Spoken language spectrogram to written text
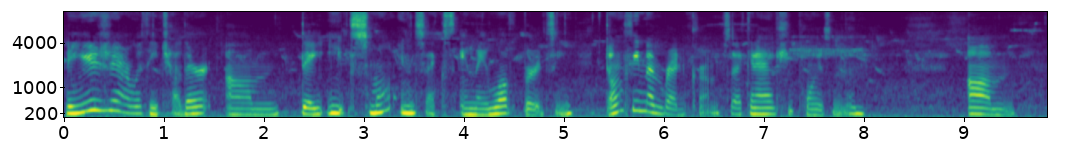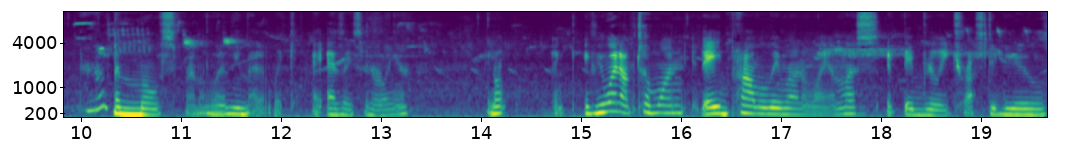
They usually are with each other. Um, they eat small insects and they love birdseed. Don't feed them breadcrumbs. That can actually poison them. Um, they're not the most friendly. What I mean by that, like as I said earlier, they don't like if you went up to one, they'd probably run away unless if they really trusted you.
